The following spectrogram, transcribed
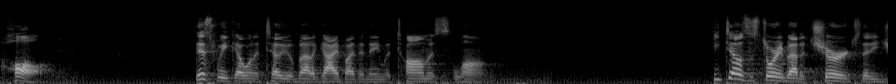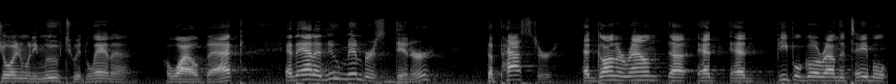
Hall. This week I want to tell you about a guy by the name of Thomas Long. He tells a story about a church that he joined when he moved to Atlanta a while back. And at a new members' dinner, the pastor had gone around, uh, had, had people go around the table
